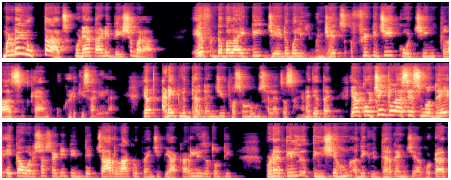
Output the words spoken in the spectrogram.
मंडळी नुकताच पुण्यात आणि देशभरात F double I T J double E म्हणजेच फिटची कोचिंग क्लास कॅम्प उघडकीस आलेला आहे. यात अनेक विद्यार्थ्यांची फसवणूक झाल्याचं सांगण्यात येत आहे या कोचिंग क्लासेसमध्ये एका वर्षासाठी तीन ते चार लाख रुपयांची फी आकारली जात होती. पुण्यातील तीनशेहून अधिक विद्यार्थ्यांच्या घोटाळ्यात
